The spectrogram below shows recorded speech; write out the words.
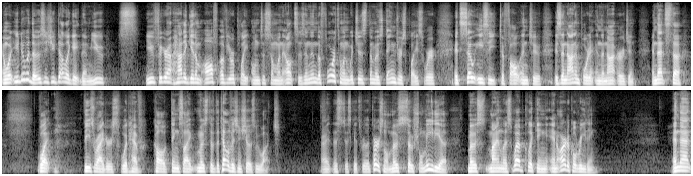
And what you do with those is you delegate them. You, you figure out how to get them off of your plate onto someone else's. And then the fourth one, which is the most dangerous place where it's so easy to fall into, is the not important and the not urgent. And that's the what these writers would have called things like most of the television shows we watch. All right, this just gets really personal. Most social media, most mindless web clicking and article reading. And that,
